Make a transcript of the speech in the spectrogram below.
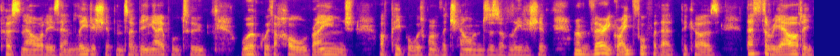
personalities and leadership. And so being able to work with a whole range of people was one of the challenges of leadership. And I'm very grateful for that because that's the reality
